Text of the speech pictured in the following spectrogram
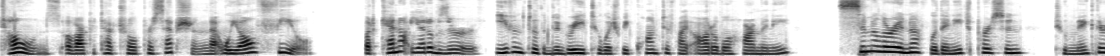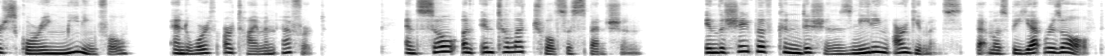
tones of architectural perception that we all feel but cannot yet observe, even to the degree to which we quantify audible harmony, similar enough within each person to make their scoring meaningful and worth our time and effort. And so, an intellectual suspension, in the shape of conditions needing arguments that must be yet resolved,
